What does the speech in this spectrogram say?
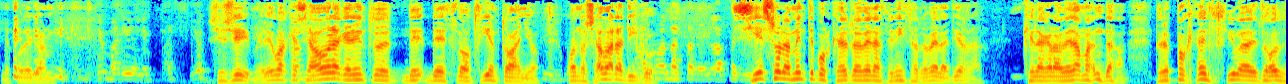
Después de que... sí, sí, me digo que sea ahora que dentro de, de, 200 años, cuando sea baratico. Si es solamente por caer otra vez la ceniza, otra vez la tierra que la gravedad manda, pero es porque encima de todo.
